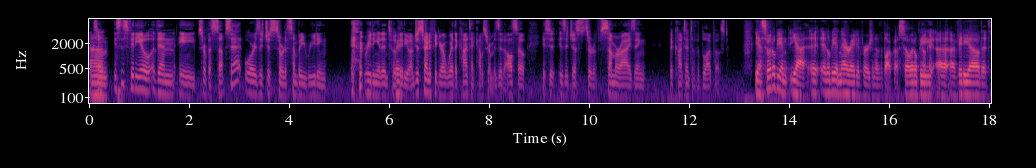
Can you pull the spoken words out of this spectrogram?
Um, So is this video then a sort of a subset, or is it just sort of somebody reading reading it into a Right. video? I'm just trying to figure out where the content comes from. Is it also is it is it just sort of summarizing the content of the blog post? Yeah, so it'll be an yeah, it, it'll be a narrated version of the blog post. So it'll be Okay. a, a video that's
